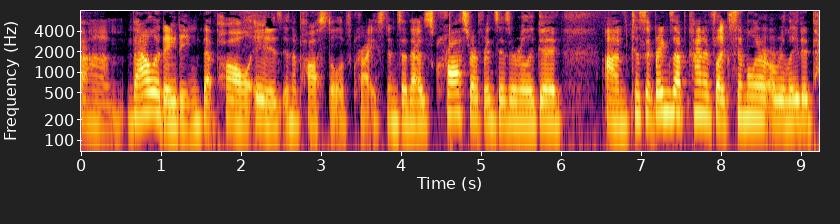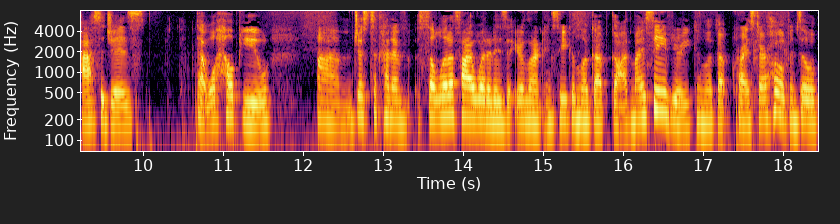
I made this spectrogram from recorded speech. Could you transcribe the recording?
um, validating that Paul is an apostle of Christ. And so those cross references are really good because um, it brings up kind of like similar or related passages that will help you um, just to kind of solidify what it is that you're learning. So you can look up God, my Savior. You can look up Christ, our hope. And so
